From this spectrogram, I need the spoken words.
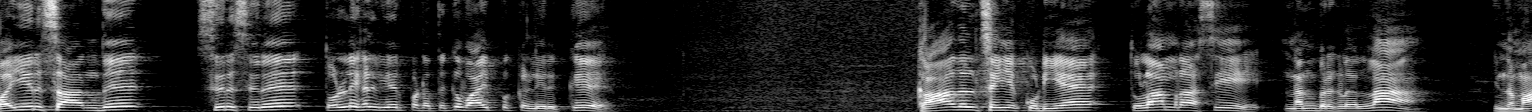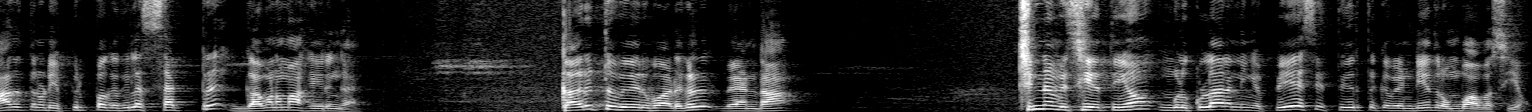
வயிறு சார்ந்து சிறு சிறு தொல்லைகள் ஏற்படுறதுக்கு வாய்ப்புகள் இருக்குது காதல் செய்யக்கூடிய துலாம் ராசி நண்பர்களெல்லாம் இந்த மாதத்தினுடைய பிற்பகுதியில் சற்று கவனமாக இருங்க. கருத்து வேறுபாடுகள் வேண்டாம். சின்ன விஷயத்தையும் உங்களுக்குள்ளார நீங்கள் பேசி தீர்த்துக்க வேண்டியது ரொம்ப அவசியம்.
